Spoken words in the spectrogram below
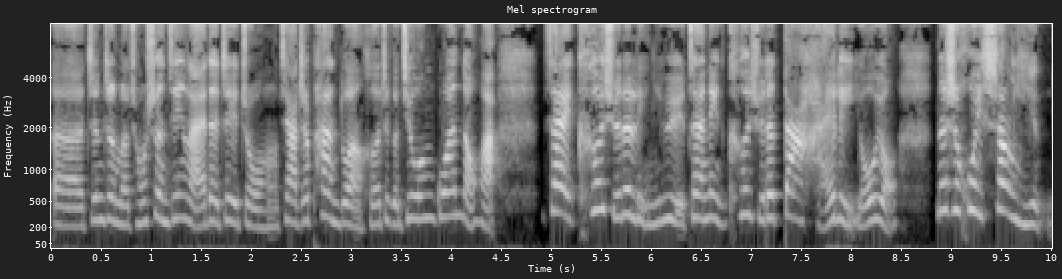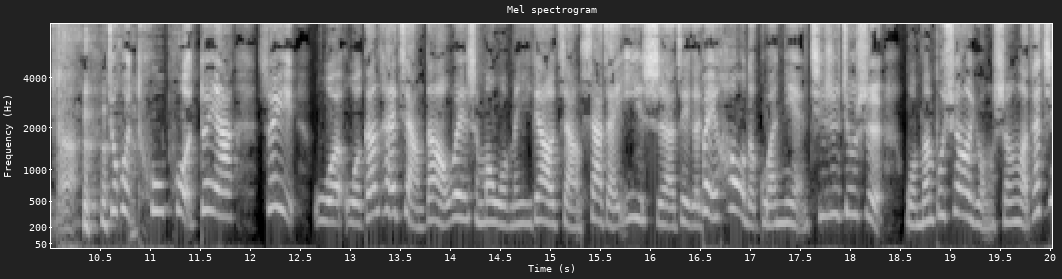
呃真正的从圣经来的这种价值判断和这个救恩观的话，在科学的领域，在那个科学的大海里游泳，那是会上瘾的，就会 突破。对呀，所以我我刚才讲到，为什么我们一定要讲下载意识啊？这个背后的观念，其实就是我们不需要永生了，它其实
